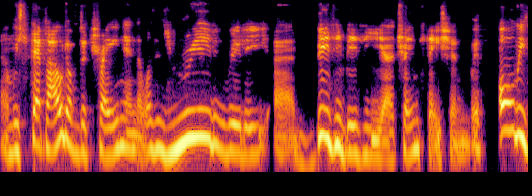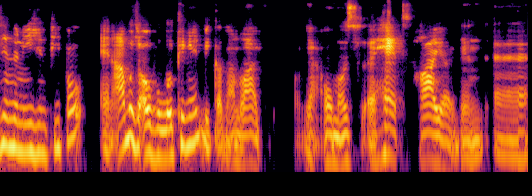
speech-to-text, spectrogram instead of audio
And we stepped out of the train, and there was this really, really uh, busy, busy uh, train station with all these Indonesian people. And I was overlooking it because I'm like, yeah, almost a head higher than uh,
